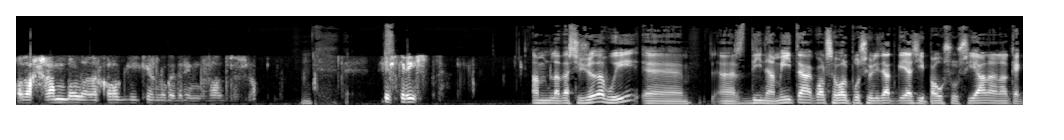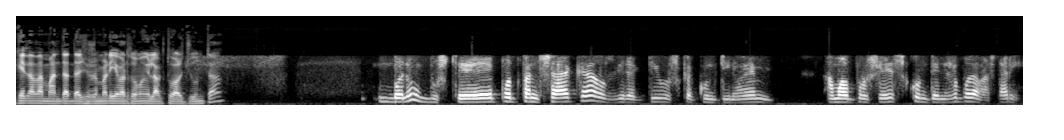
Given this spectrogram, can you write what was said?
o de handball o de hockey, que és el que tenim nosaltres, no? Mm. És trist. Amb la decisió d'avui eh, es dinamita qualsevol possibilitat que hi hagi pau social en el que queda de mandat de Josep Maria Bartomeu i l'actual Junta? Bueno, vostè pot pensar que els directius que continuem amb el procés contents no podem estar-hi.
